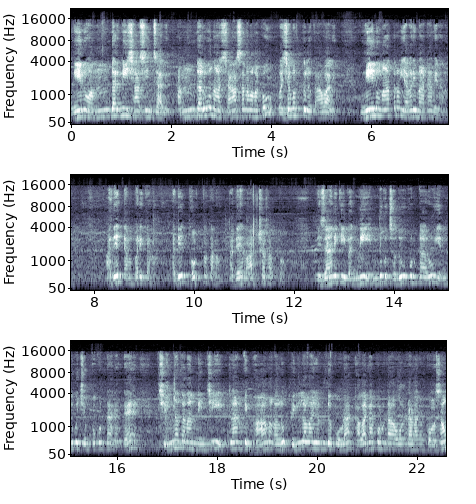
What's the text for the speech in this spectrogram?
నేను అందరినీ శాసించాలి. అందరూ నా శాసనములకు వశవర్తులు కావాలి. నేను మాత్రం ఎవరి మాట వినను. అదే తెంపరితనం అదే ధూర్తతనం అదే రాక్షసత్వం. నిజానికి ఇవన్నీ ఎందుకు చదువుకుంటారు ఎందుకు చెప్పుకుంటారంటే చిన్నతనం నుంచి ఇట్లాంటి భావనలు పిల్లల ఎందు కూడా కలగకుండా ఉండడం కోసం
